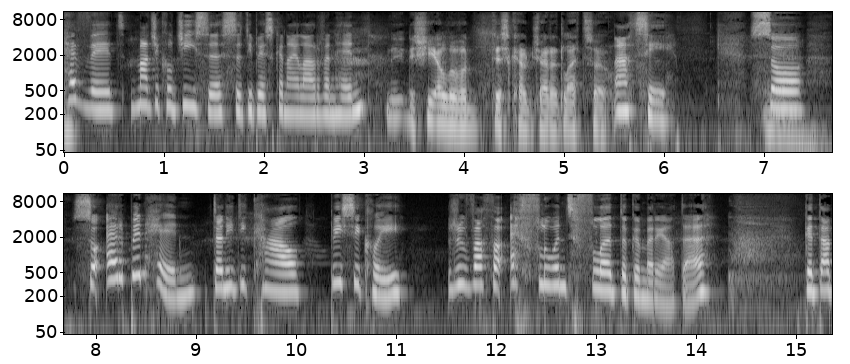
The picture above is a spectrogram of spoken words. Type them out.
hefyd, Magical Jesus ydy beth gynnau lawr fan hyn. Nes i elw fo'n discount Jared Leto. A ti. So, yeah. so erbyn hyn, da ni wedi cael basically, rhyw fath o effluent flood o gymeriadau. Gyda...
